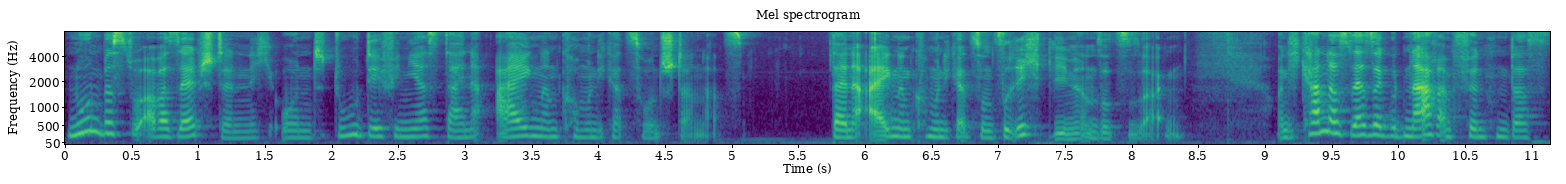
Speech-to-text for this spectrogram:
nun bist du aber selbstständig und du definierst deine eigenen Kommunikationsstandards deine eigenen Kommunikationsrichtlinien sozusagen. Und ich kann das sehr, sehr gut nachempfinden, dass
